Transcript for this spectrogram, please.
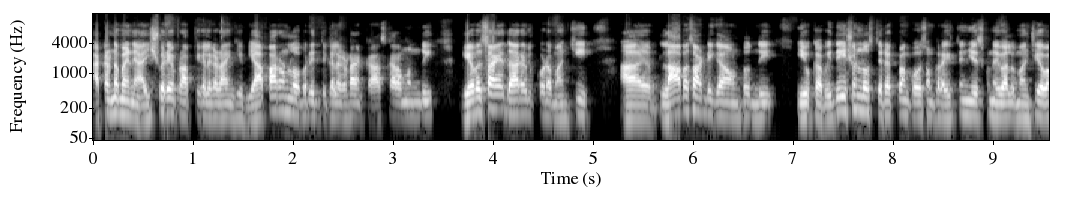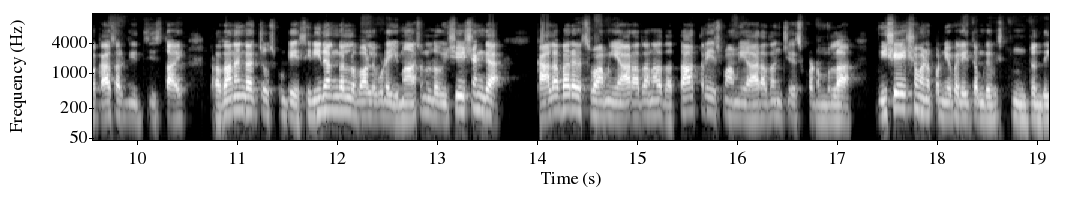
అఖండమైన ఐశ్వర్య ప్రాప్తి కలగడానికి వ్యాపారంలో అభివృద్ధి కలగడానికి ఆస్కారం ఉంది. వ్యవసాయదారులకు కూడా మంచి ఆ, లాభసాటిగా ఉంటుంది. ఈ యొక్క విదేశంలో స్థిరత్వం కోసం ప్రయత్నం చేసుకునే వాళ్ళు మంచి అవకాశాలు తీర్చిస్తాయి. ప్రధానంగా చూసుకుంటే సినీ రంగంలో వాళ్ళు కూడా ఈ మాసంలో విశేషంగా కాలభైరవ స్వామి ఆరాధన దత్తాత్రేయ స్వామి ఆరాధన చేసుకోవడం వల్ల విశేషమైన పుణ్య ఫలితం లభిస్తుంటుంది.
